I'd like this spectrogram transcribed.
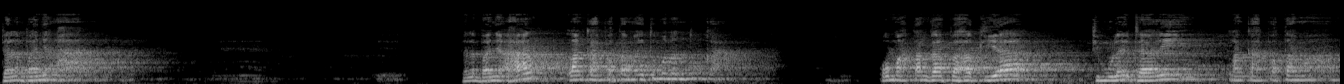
Dalam banyak hal. Dalam banyak hal, langkah pertama itu menentukan. Rumah tangga bahagia dimulai dari langkah pertama.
